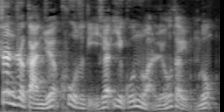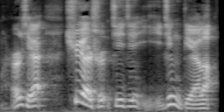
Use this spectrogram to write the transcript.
甚至感觉裤子底下一股暖流在涌动，而且确实基金已经跌了。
